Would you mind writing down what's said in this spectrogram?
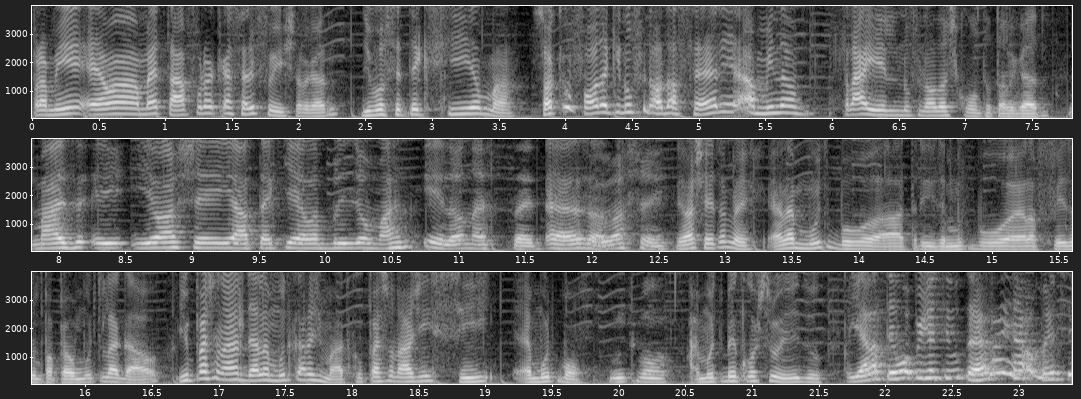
Pra mim é uma metáfora que a série fez, tá ligado? De você ter que se amar. Só que o foda é que no final da série, a mina trai ele no final das contas, tá ligado? Mas e, e eu achei até que ela brilhou mais do que ele, ó, nessa série. É, exato. Eu achei. Eu achei também. Ela é muito boa, a atriz é muito boa, ela fez um papel muito legal. E o personagem dela é muito carismático. O personagem em si é muito bom. Muito bom. É muito bem construído. E ela tem o objetivo dela e realmente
